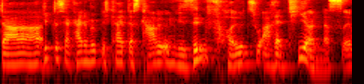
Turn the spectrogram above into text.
da gibt es ja keine Möglichkeit, das Kabel irgendwie sinnvoll zu arretieren. Das äh,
